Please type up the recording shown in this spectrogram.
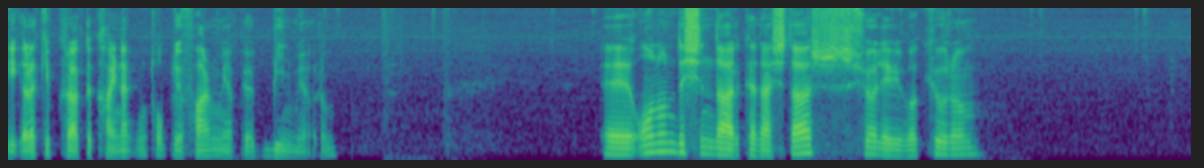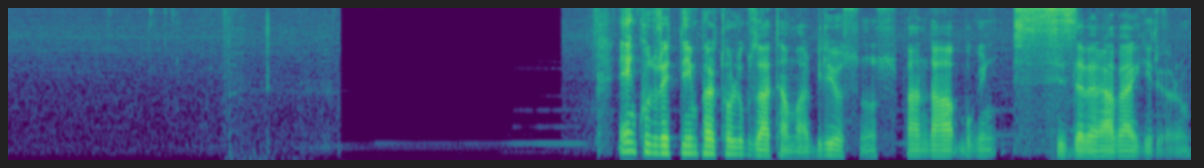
rakip krallıkta kaynak mı topluyor, farm mı yapıyor bilmiyorum. Ee, onun dışında arkadaşlar şöyle bir bakıyorum. En kudretli imparatorluk zaten var biliyorsunuz. Ben daha bugün sizle beraber giriyorum.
